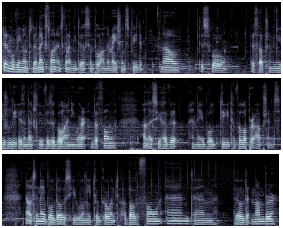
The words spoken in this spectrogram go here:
Then moving on to the next one it's going to be the simple animation speed. Now this will this option usually isn't actually visible anywhere in the phone unless you have it enabled the developer options. Now to enable those you will need to go into about phone and then build number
